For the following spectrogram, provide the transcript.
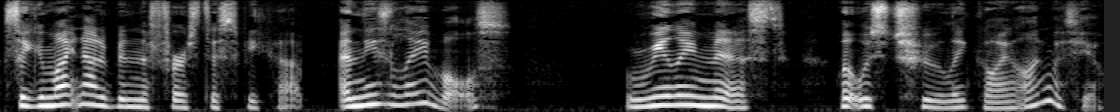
So you might not have been the first to speak up. And these labels really missed what was truly going on with you.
